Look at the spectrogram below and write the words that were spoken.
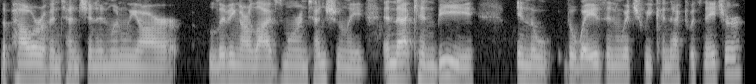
the power of intention. And when we are living our lives more intentionally, and that can be in the the ways in which we connect with nature.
